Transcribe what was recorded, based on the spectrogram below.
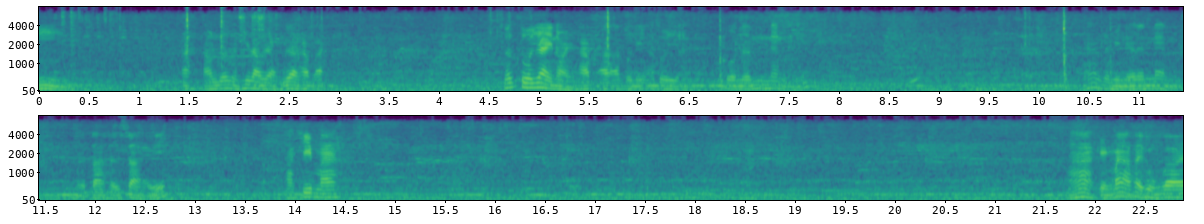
นี่อะเอาเลือกอย่างที่เราอยากเลือกครับอะเลือกตัวใหญ่หน่อยครับเอาเอาตัวนี้เอาตัวใหญ่ตัวเนื้อแน่นๆอย่างนี้อ่าจะมีเนื้อแน่นๆเนื้อตาใสๆ อาคีบมาอ่าเก่งมากใส่ถุงเลย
